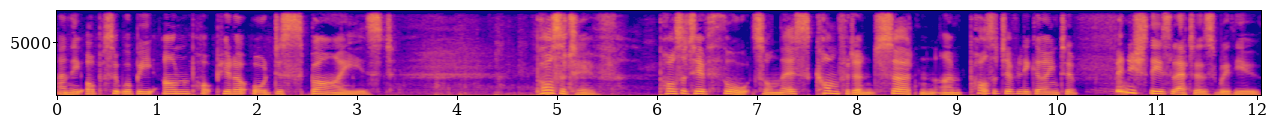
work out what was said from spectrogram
And the opposite will be unpopular or despised. Positive positive thoughts on this, confident, certain. I'm positively going to finish these letters with you.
